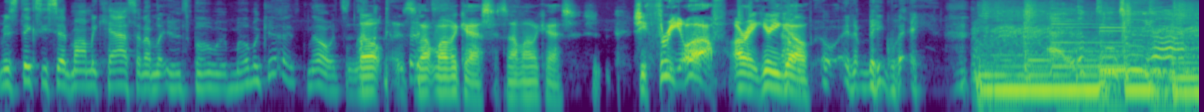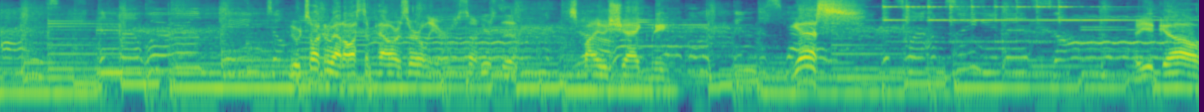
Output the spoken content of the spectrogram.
Miss Dixie said Mama Cass, and I'm like, it's Mama Mama Cass. No, it's no, not. it's not Mama Cass. It's not Mama Cass. She, she threw you off. All right, here you go. Oh, in a big way. I looked into your eyes, and my world came to We were talking about Austin Powers earlier, so here's the spy who shagged me. Yes. You go.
